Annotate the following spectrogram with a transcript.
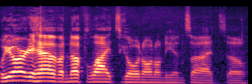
we already have enough lights going on on the inside, so.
